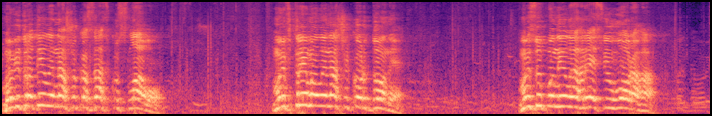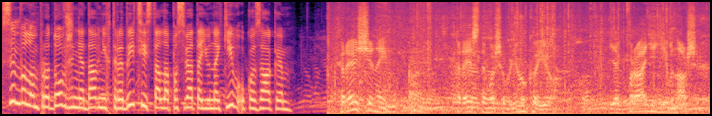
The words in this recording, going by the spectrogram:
Ми відродили нашу козацьку славу. Ми втримали наші кордони. Ми зупинили агресію ворога. Символом продовження давніх традицій стала посвята юнаків у козаки. хрещений хреснемо шевлюкою, як прадідів наших.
